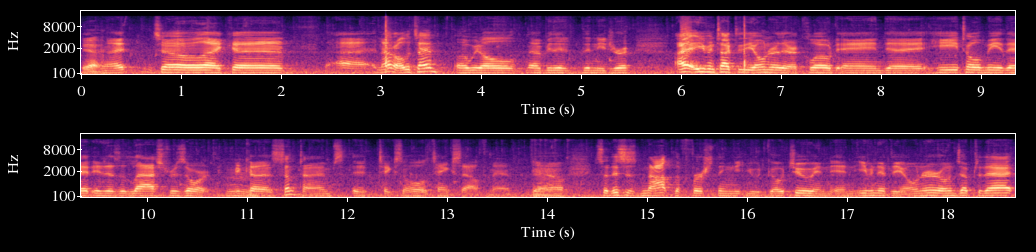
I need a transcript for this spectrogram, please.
Yeah. Right. So like, uh, uh, not all the time. Uh, we all that would be the, the knee jerk. I even talked to the owner there, Claude, and uh, he told me that it is a last resort Hmm. because sometimes it takes the whole tank south, man. You Yeah. know, so this is not the first thing that you would go to, and, and even if the owner owns up to that,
